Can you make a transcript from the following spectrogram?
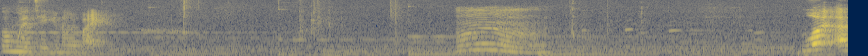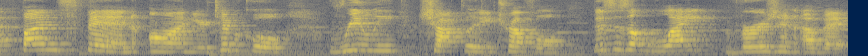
I'm gonna take another bite. Mmm. What a fun spin on your typical really chocolatey truffle. This is a light version of it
